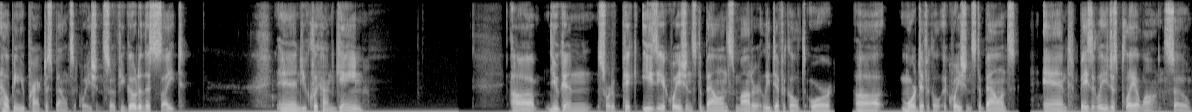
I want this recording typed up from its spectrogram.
helping you practice balance equations. So if you go to this site and you click on game, uh, you can sort of pick easy equations to balance, moderately difficult, or uh, more difficult equations to balance, and basically you just play along. So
